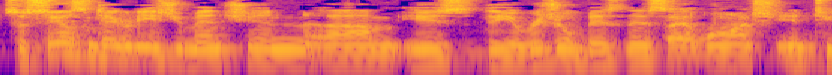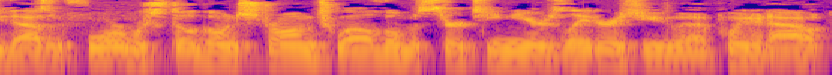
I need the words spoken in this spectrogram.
So Sales Integrity, as you mentioned, um, is the original business I launched in 2004. We're still going strong 12, almost 13 years later, as you uh, pointed out.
